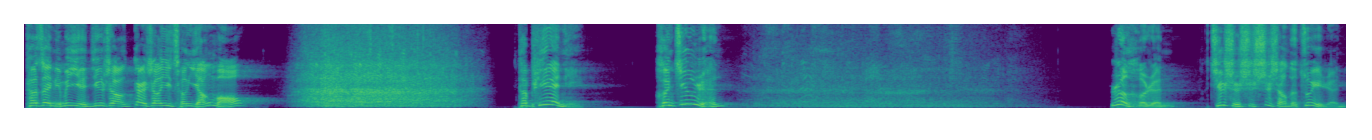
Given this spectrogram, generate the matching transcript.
他在你们眼睛上盖上一层羊毛，他骗你，很惊人。任何人，即使是世上的罪人，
